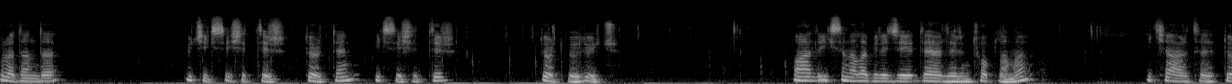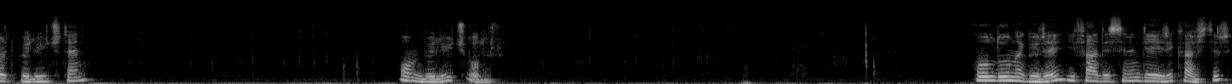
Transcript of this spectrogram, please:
buradan da 3x eşittir 4'ten x eşittir 4 bölü 3. O halde x'in alabileceği değerlerin toplamı 2 artı 4 bölü 3'ten 10 bölü 3 olur. Olduğuna göre ifadesinin değeri kaçtır?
